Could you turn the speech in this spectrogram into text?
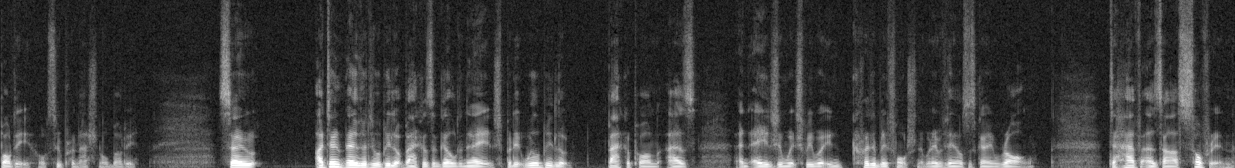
body or supranational body. So I don't know that it will be looked back as a golden age, but it will be looked back upon as an age in which we were incredibly fortunate when everything else was going wrong, to have as our sovereign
